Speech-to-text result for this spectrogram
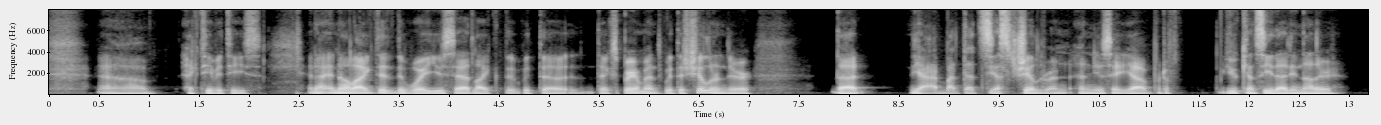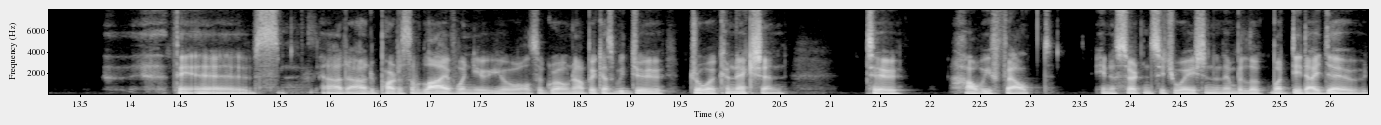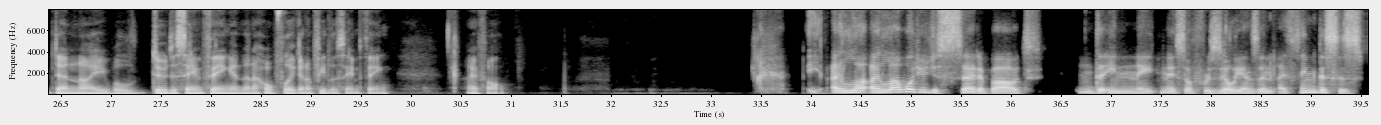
uh, activities. And I, and I like the, the way you said like the, with the the experiment with the children there that yeah but that's just children. And you say yeah but if you can see that in other other, uh, other parts of life when you you're also grown up because we do draw a connection to how we felt in a certain situation and then we look what did i do then i will do the same thing and then i'm hopefully going to feel the same thing i felt I love I love what you just said about the innateness of resilience, and I think this is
